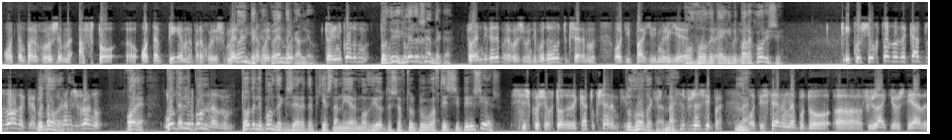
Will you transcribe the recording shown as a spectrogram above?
Όταν παραχωρούσαμε αυτό, ε, όταν πήγαμε να παραχωρήσουμε. Το 11, το 11 λέω. Το, ελληνικό, το 2011. Το 11 δεν παραχωρήσαμε τίποτα, ούτε ξέραμε ότι υπάρχει δημιουργία. Το 12 έγινε η παραχώρηση; 28 του 12, μετά από 1,5 χρόνο. Ωραία. τότε λοιπόν, τότε λοιπόν δεν ξέρετε ποιες ήταν οι αρμοδιότητες αυτής της υπηρεσίας; Στις 28 12 το ξέραμε. Του 12, ναι. Αυτέ που σας είπα. Ναι. Ότι στέλναν από το uh, φυλάκιο Ροστιάδα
